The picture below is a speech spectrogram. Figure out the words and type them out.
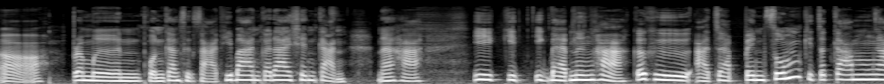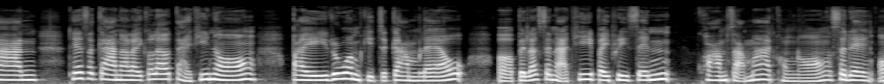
เอ่อ ประเมินผลการศึกษาที่บ้านก็ได้เช่นกันนะคะ อีกกิจอีกแบบหนึ่งค่ะ ก็คืออาจจะเป็นซุ้มกิจกรรมงาน เทศกาลอะไรก็แล้วแต่ที่น้องไปร่วมกิจกรรมแล้วเเป็นลักษณะที่ไปพรีเซนต์ความสามารถของน้องแสดงอ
